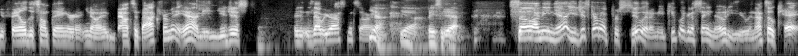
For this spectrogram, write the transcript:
you failed at something or you know and bouncing back from it? Yeah i mean you just is that what you're asking? Sorry. Yeah yeah basically. Yeah. So i mean yeah you just got to pursue it. I mean people are going to say no to you and that's okay.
